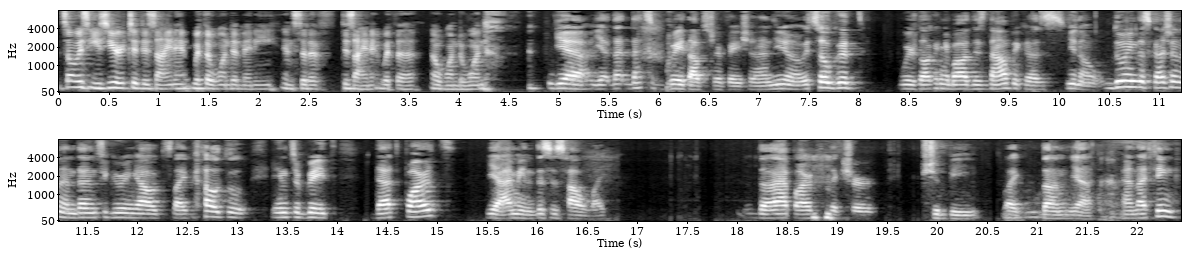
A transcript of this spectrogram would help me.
it's always easier to design it with a one-to-many instead of design it with a, a one-to-one. Yeah, yeah. That that's a great observation, and you know, it's so good we're talking about this now because you know, doing discussion and then figuring out like how to integrate that part. Yeah, I mean, this is how like the app architecture should be like done. Yeah, and I think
